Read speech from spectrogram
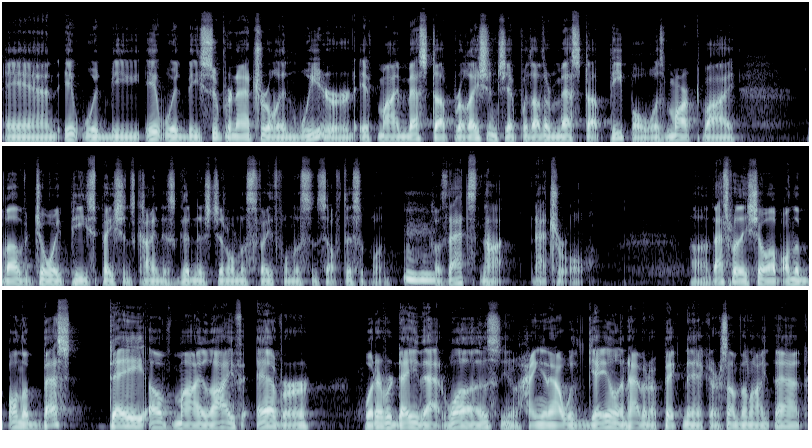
and it would be it would be supernatural and weird if my messed up relationship with other messed up people was marked by love, joy, peace, patience, kindness, goodness, gentleness, faithfulness, and self-discipline because that's not natural. Uh, that's where they show up on the on the best day of my life ever, whatever day that was. You know, hanging out with Gail and having a picnic or something like that.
